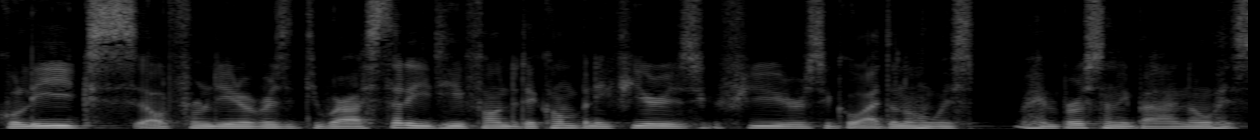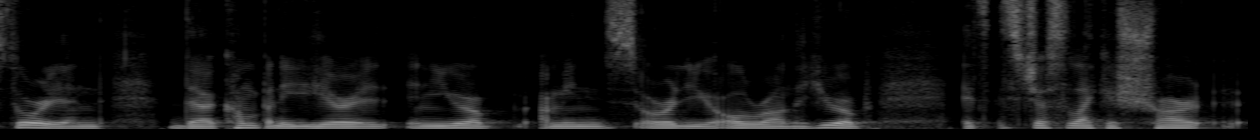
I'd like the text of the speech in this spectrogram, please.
colleagues from the university where I studied, he founded a company a few years, a few years ago. I don't know him personally, but I know his story. And the company here in Europe, I mean, it's already all around Europe it's, it's just like a short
